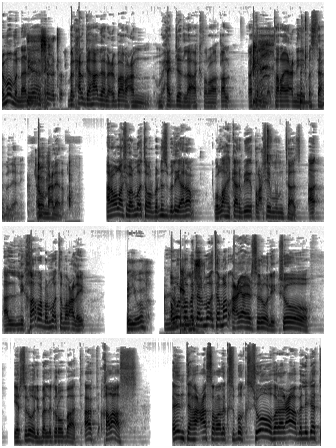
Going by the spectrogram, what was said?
عموما يا ساتر. بالحلقة هذه أنا عبارة عن محجر لا أكثر ولا أقل لكن ترى يعني بستهبل يعني. عموما ما علينا. أنا والله شوف المؤتمر بالنسبة لي أنا والله كان بيطلع شيء ممتاز. اللي خرب المؤتمر علي أيوه. أول ما. بدأ المؤتمر اعيان يرسلوا لي شوف يرسلوا لي بالجروبات. أف... خلاص انتهى عصر الاكس بوكس شوف الألعاب اللي جت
